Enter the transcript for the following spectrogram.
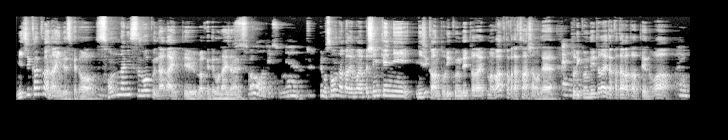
短くはないんですけど、んそんなにすごく長いっていうわけでもないじゃないですか。そうですね。でもその中でもやっぱり真剣に2時間取り組んでいただいて、まあワークとかたくさんしたので、えー取り組んでいただいた方々っていうのは、はい。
